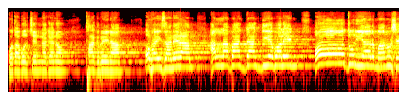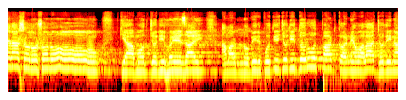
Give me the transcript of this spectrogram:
কথা বলছেন না কেন? থাকবে না। ও ভাই জানেরাম আল্লাহ পাক ডাক দিয়ে বলেন, ও দুনিয়ার মানুষেরা, শোনো শোনো, কিয়ামত যদি হয়ে যায়, আমার নবীর প্রতি যদি দরুদ পাঠ করেনেওয়ালা যদি না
